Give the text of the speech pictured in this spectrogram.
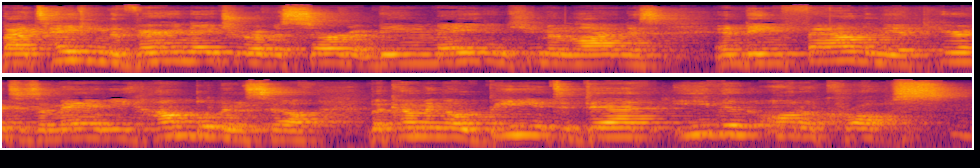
by taking the very nature of a servant, being made in human likeness, and being found in the appearance as a man, he humbled himself, becoming obedient to death, even on a cross.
